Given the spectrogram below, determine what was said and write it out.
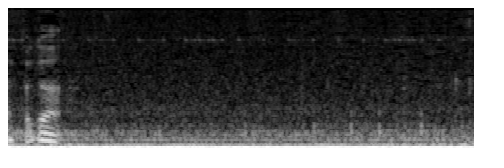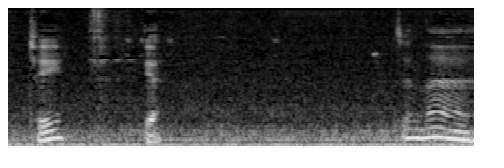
I forgot. T? Yeah. It's in there.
